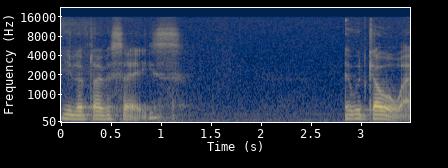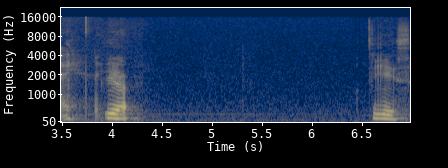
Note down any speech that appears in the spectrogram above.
you lived overseas, it would go away. Yeah. Yes.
